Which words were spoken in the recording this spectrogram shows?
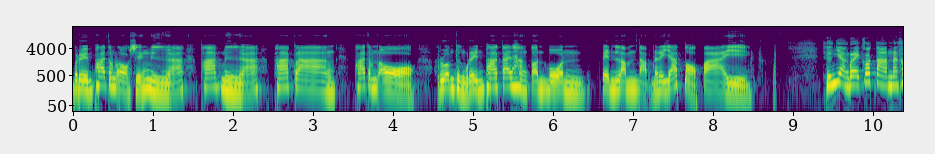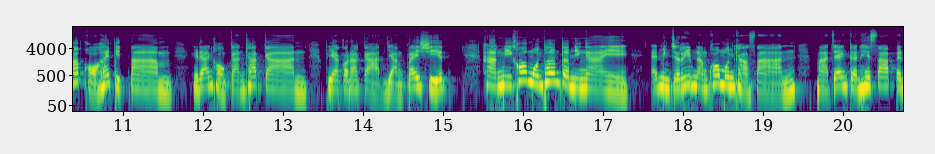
บริเวณภาคตะวันออกเฉียงเหนือ ภาคเหนือ ภาคกลาง ภาคตะวันออก รวมถึงบริเวณภาคใต้ทางตอนบน เป็นลำดับในระยะต่อไป ถึงอย่างไรก็ตามนะครับขอให้ติดตาม ในด้านของการคาดการณ์พยากรณ์อากาศอย่างใกล้ชิด หากมีข้อมูลเพิ่มเติมยังไง แอดมินจะรีบนำข้อมูลข่าวสาร มาแจ้งเตือนให้ทราบเป็น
